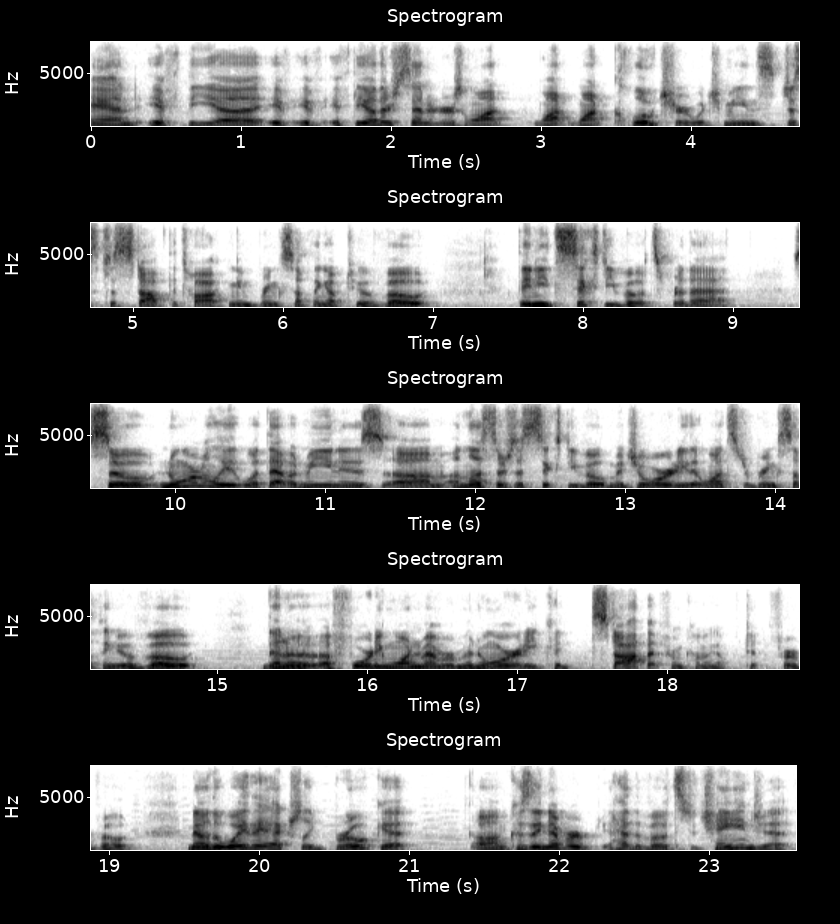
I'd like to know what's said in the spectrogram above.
And if the uh, if, if if the other senators want want want cloture, which means just to stop the talking and bring something up to a vote, they need 60 votes for that. So normally, what that would mean is, um, unless there's a 60 vote majority that wants to bring something to a vote, then a, a 41 member minority could stop it from coming up to, for a vote. Now, the way they actually broke it, because they never had the votes to change it,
